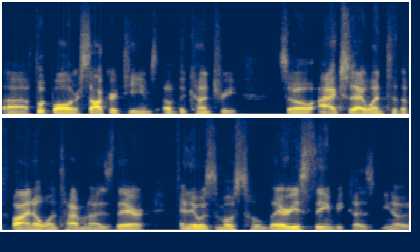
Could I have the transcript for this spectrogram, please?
uh, football or soccer teams of the country. So actually, I went to the final one time when I was there, and it was the most hilarious thing because you know,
